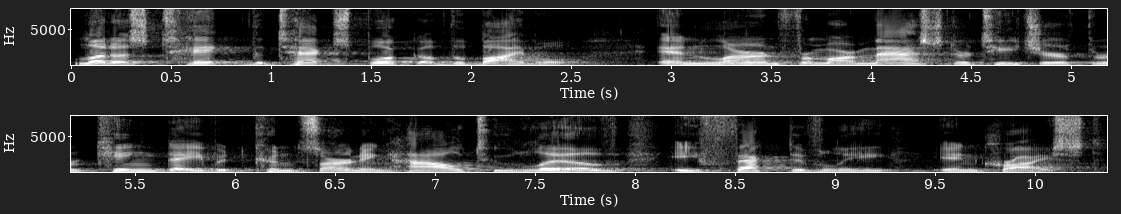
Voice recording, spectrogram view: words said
let us take the textbook of the Bible and learn from our master teacher through King David concerning how to live effectively in Christ.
